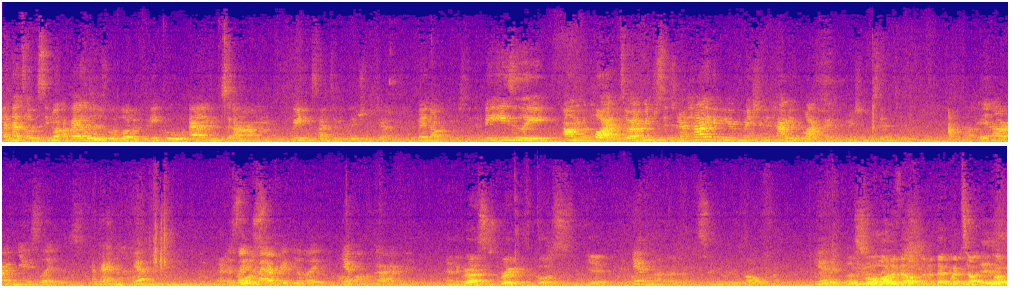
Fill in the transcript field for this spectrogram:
and that's obviously not available to a lot of people, and um, reading scientific literature may not be easily um, applied. So I'm interested to know how you're getting your information and how you'd like that information presented. Uh, NRM newsletters, Okay, yeah, And because of they come course, out regularly yeah, online. all right, and the grass is green, of course, yeah. Yeah. No, I don't see a real role for yeah. the More development of that website. Yeah. Well,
